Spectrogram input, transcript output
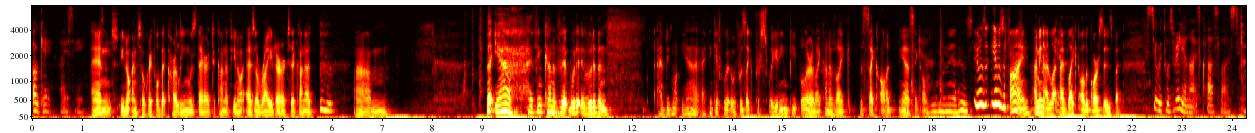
Okay, I see. And you know, I'm so grateful that Carlene was there to kind of you know as a writer to kind of Mhm. um, but yeah, I think kind of it would it would have been. I'd be more yeah. I think if, if it was like persuading people or like kind of like the psychology, yeah, psychology. mm, Yeah, it was it was it was fine. I mean, I li- Yeah. I've liked all the courses, but Still, it was really a nice class last year.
